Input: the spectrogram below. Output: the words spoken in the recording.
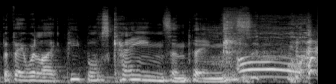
But they were like people's canes and things. Oh,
